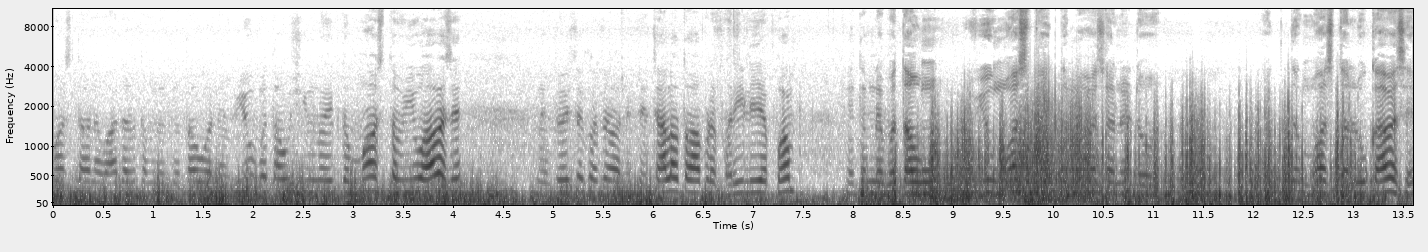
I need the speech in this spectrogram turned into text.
મસ્ત અને વાદળ તમને બતાવું અને વ્યૂ બતાવું શિવનો એકદમ મસ્ત વ્યૂ આવે છે. અને જોઈ શકો છો, અને તે ચાલો તો આપણે ફરી લઈએ પંપ ને તમને બતાવું વ્યૂ મસ્ત એકદમ આવે છે, અને એકદમ મસ્ત લુક આવે છે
